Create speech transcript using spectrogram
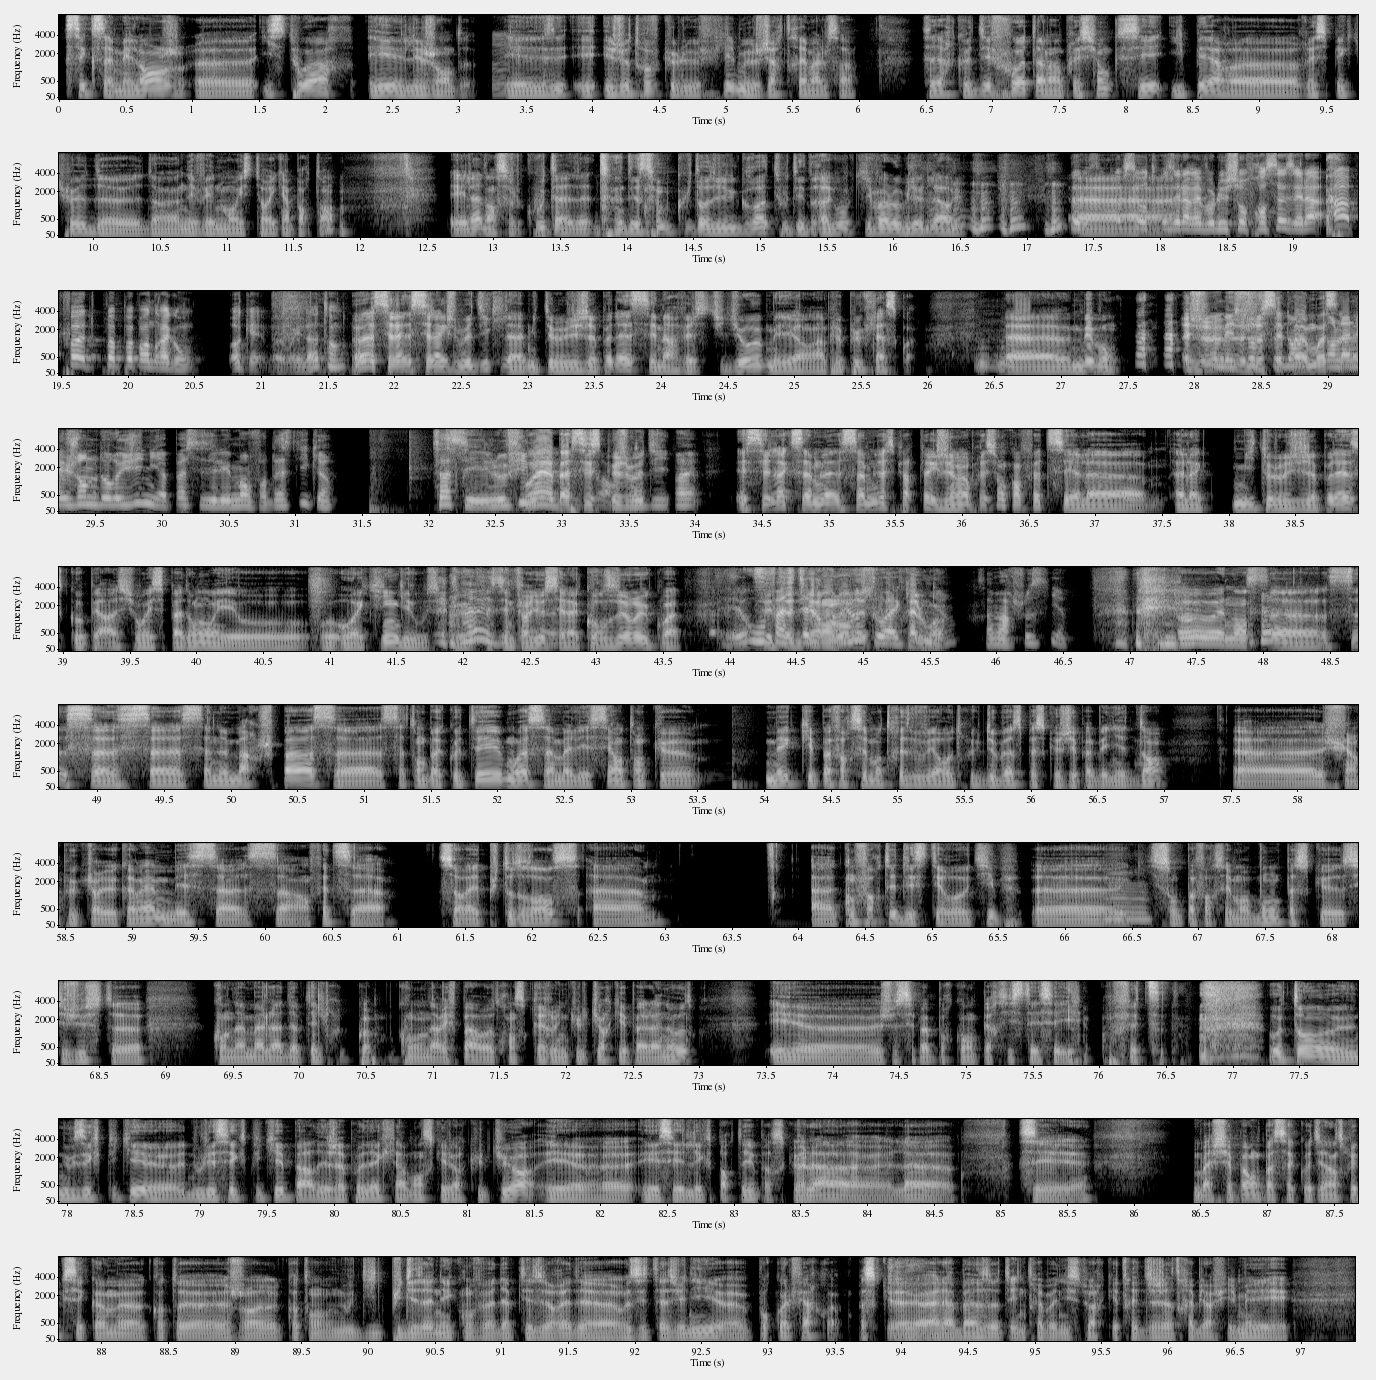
c'est que ça mélange euh, histoire et légende. Mm. Et, et- et je trouve que le film gère très mal ça. C'est-à-dire que des fois, tu as l'impression que c'est hyper euh, respectueux d'un événement historique important. Et là, d'un seul coup, t'as as des hommes cuits dans une grotte ou des dragons qui volent au milieu de la rue. Euh, c'est comme si on faisait la révolution française et là, hop, hop, hop, hop, un dragon. Ok, bah, why not, hein. Ouais, c'est là, c'est là que je me dis que la mythologie japonaise, c'est Marvel Studios, mais un peu plus classe, quoi. Euh, mais bon, je, Ouais, mais je sauf sais dans, pas, moi, dans la m'a- légende d'origine, il n'y a pas ces éléments fantastiques. hein. Ça, c'est le film. Ouais, bah c'est ce que je me dis. Ouais. Et c'est là que ça me, la- ça me laisse perplexe. J'ai l'impression qu'en fait, c'est à la, à la mythologie japonaise qu'Opération Espadon et au, au, au hacking et où ce que Ouais, Fast c'est and Furious, c'est la course de rue, quoi. Et- Ou Fast and C'est-à-dire, on en est Furious très, loin. hein. Ça marche aussi. hein. Oh ouais, non, ça, ça, ça, ça, ça ne marche pas, ça, ça tombe à côté. Moi, ça m'a laissé en tant que mec qui est pas forcément très ouvert au truc de base parce que j'ai pas baigné dedans. Euh, je suis un peu curieux quand même, mais ça, ça, en fait, ça, ça aurait plutôt tendance à, à conforter des stéréotypes euh, Mm. qui sont pas forcément bons parce que c'est juste euh, qu'on a mal adapté le truc, quoi. Qu'on n'arrive pas à retranscrire une culture qui est pas la nôtre. Et euh, je sais pas pourquoi on persiste à essayer, en fait. Autant euh, nous expliquer, euh, nous laisser expliquer par des Japonais clairement ce qu'est leur culture et, euh, essayer de l'exporter parce que là, là, c'est, bah, je sais pas, on passe à côté d'un truc. C'est comme quand, quand on nous dit depuis des années qu'on veut adapter The Raid aux États-Unis, pourquoi le faire, quoi? Parce que à la base, t'as une très bonne histoire qui est déjà très bien filmée et,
